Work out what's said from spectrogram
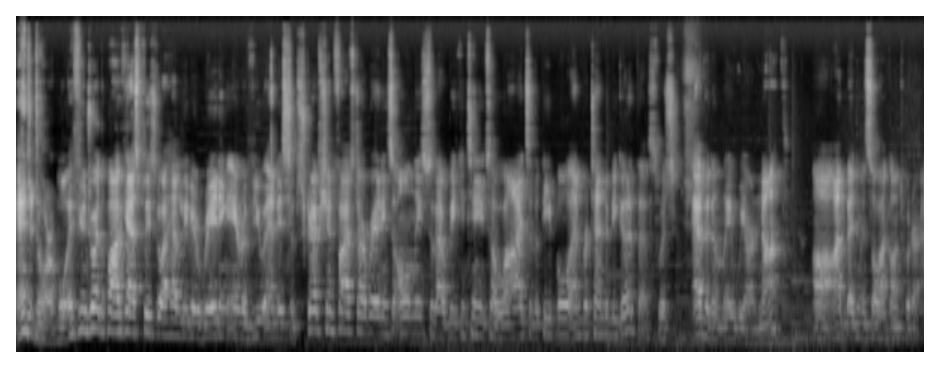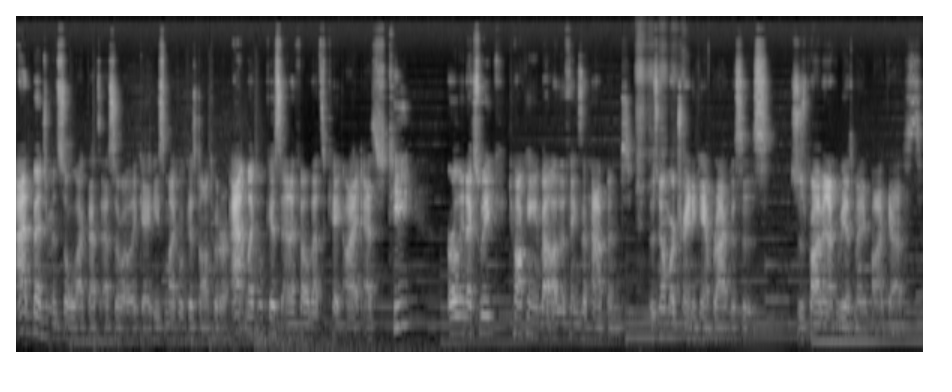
And adorable. If you enjoyed the podcast, please go ahead, leave a rating, a review, and a subscription. Five star ratings only, so that we continue to lie to the people and pretend to be good at this, which evidently we are not. Uh, I'm Benjamin Solak on Twitter at Benjamin Solak. That's S O L A K. He's Michael Kist on Twitter at Michael Kist NFL. That's K I S T. Early next week, talking about other things that happened. There's no more training camp practices, so there's probably not going to be as many podcasts.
